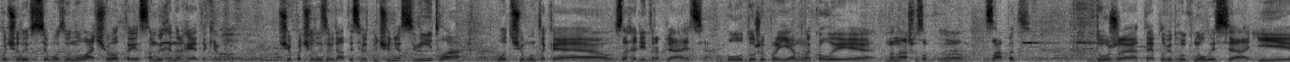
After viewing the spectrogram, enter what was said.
почали в цьому звинувачувати самих енергетиків, що почали з'являтися відключення світла. От чому таке взагалі трапляється. Було дуже приємно, коли на наш е, запит дуже тепло відгукнулися і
